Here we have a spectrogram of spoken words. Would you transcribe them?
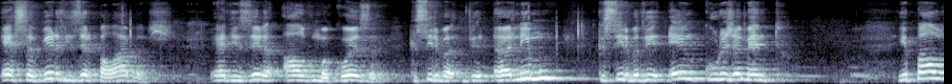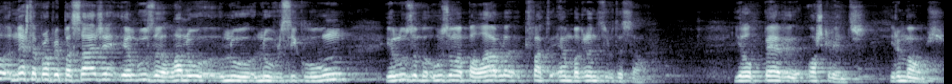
é saber dizer palavras, é dizer alguma coisa que sirva de ânimo, que sirva de encorajamento. E Paulo, nesta própria passagem, ele usa lá no, no, no versículo 1, ele usa, usa uma palavra que de facto é uma grande exortação. Ele pede aos crentes, irmãos,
